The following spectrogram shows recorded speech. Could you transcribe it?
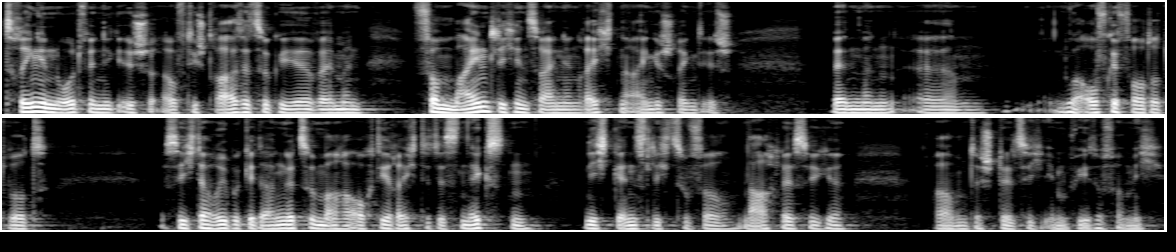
dringend notwendig ist, auf die Straße zu gehen, weil man vermeintlich in seinen Rechten eingeschränkt ist, wenn man ähm, nur aufgefordert wird, sich darüber Gedanken zu machen, auch die Rechte des Nächsten nicht gänzlich zu vernachlässigen, ähm, das stellt sich eben wieder für mich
